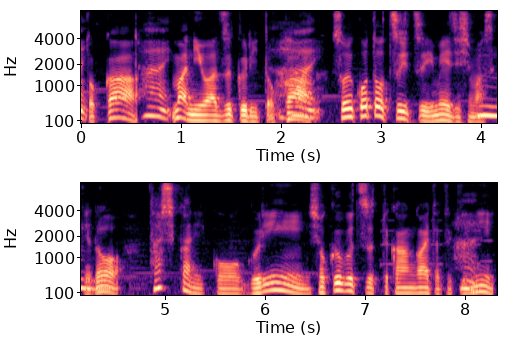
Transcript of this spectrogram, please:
ととか、はい。まあ、庭作りとか、はい。そういうことをついついイメージしますけど、確かにこうグリーン植物って考えた時に、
